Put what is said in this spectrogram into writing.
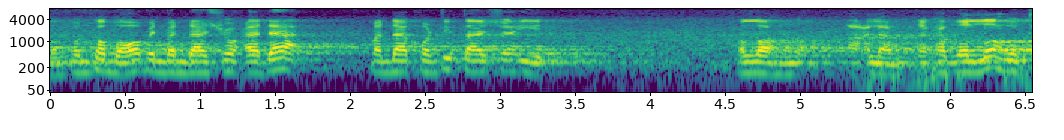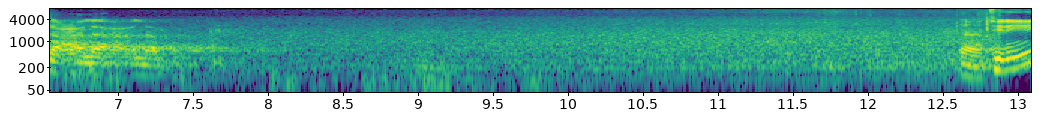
บางคนก็บอกว่าเป็นบรรดาชูฮัดะ บรรดาคนที่ตายชาอิดอัลลอฮ์อัลลัมนะครับอัลลอฮฺ تعالى อัลลัมทีนี้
